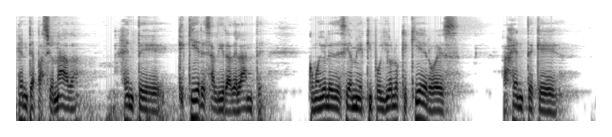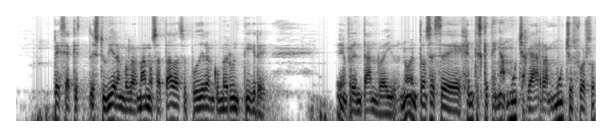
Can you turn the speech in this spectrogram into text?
gente apasionada, gente que quiere salir adelante. Como yo les decía a mi equipo, yo lo que quiero es a gente que, pese a que estuvieran con las manos atadas, se pudieran comer un tigre enfrentando a ellos, ¿no? Entonces, eh, gentes que tengan mucha garra, mucho esfuerzo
